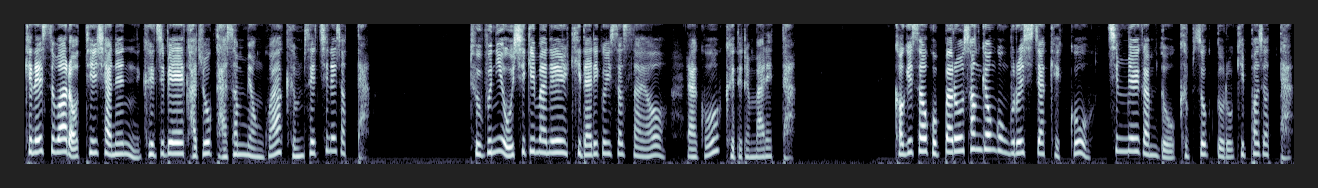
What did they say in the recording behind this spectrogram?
케네스와 러티샤는 그 집의 가족 다섯 명과 금세 친해졌다. 두 분이 오시기만을 기다리고 있었어요. 라고 그들은 말했다. 거기서 곧바로 성경 공부를 시작했고 친밀감도 급속도로 깊어졌다.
